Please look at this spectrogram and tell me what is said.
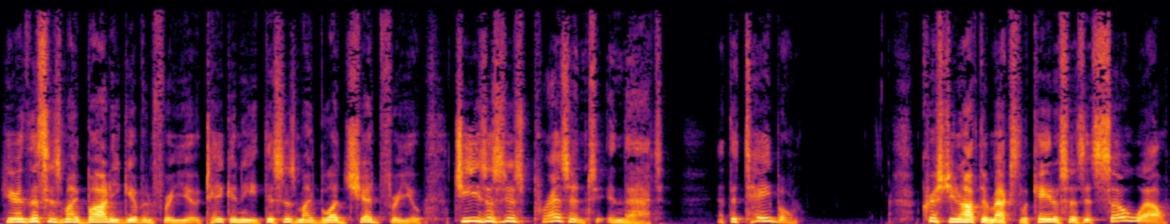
hear, This is my body given for you. Take and eat. This is my blood shed for you. Jesus is present in that at the table. Christian author Max Lucado says it so well.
